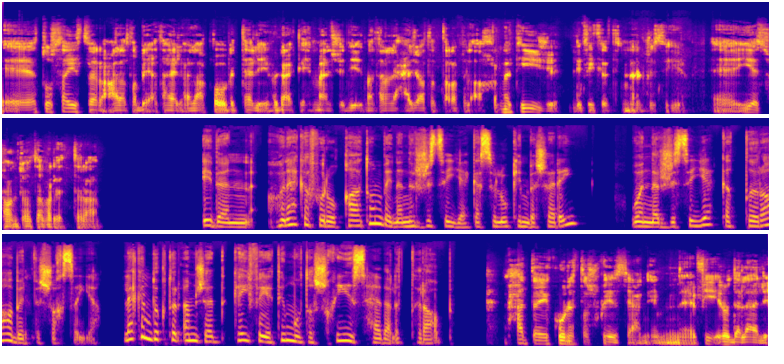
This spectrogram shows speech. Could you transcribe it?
إيه، تسيطر على طبيعة هذه العلاقة وبالتالي هناك إهمال شديد مثلا لحاجات الطرف الآخر نتيجة لفكرة النرجسية. إيه، يس هون تعتبر اضطراب. إذا هناك فروقات بين النرجسية كسلوك بشري والنرجسية كاضطراب في الشخصية. لكن دكتور أمجد كيف يتم تشخيص هذا الاضطراب؟ حتى يكون التشخيص يعني في له دلالة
